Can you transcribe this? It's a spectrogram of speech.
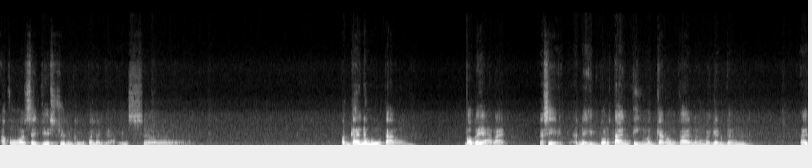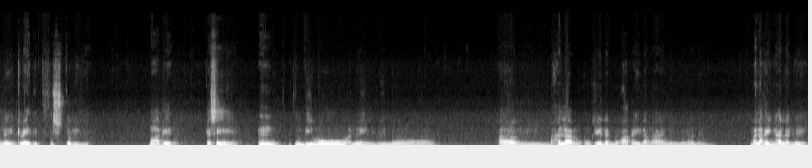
ako, ang suggestion ko talaga is uh, pagka nangutang, babayaran. Kasi ano, importanteng magkaroon ka ng magandang ano eh, credit history. Bakit? Kasi hindi mo ano eh, hindi mo um, alam kung kailan mo kakailanganin yung ano, eh, malaking halaga eh.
